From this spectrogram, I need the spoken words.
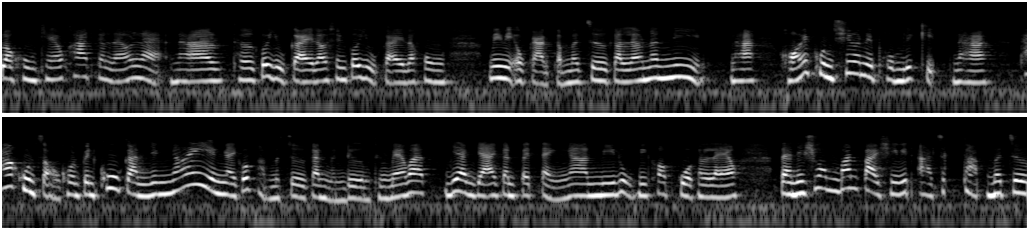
เราคงแค้วคาดกันแล้วแหละนะคะเธอก็อยู่ไกลแล้วฉันก็อยู่ไกลแล้วคงไม่มีโอกาสกลับมาเจอกันแล้วนั่นนี่นะคะขอให้คุณเชื่อในพรมลิขิตนะคะ ถ้าคุณสองคนเป็นคู่กันยังไงยังไงก็กลับมาเจอกันเหมือนเดิม ถึงแม้ว่าแยกย้ายกันไปแต่งงานมีลูกมีครอบครัวกันแล้ว แต่ในช่วงบ้านปลายชีวิตอาจจะกลับมาเจอ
